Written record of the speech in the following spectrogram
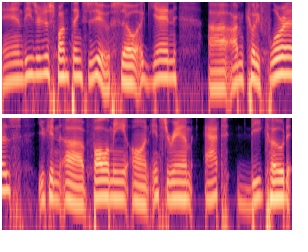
And these are just fun things to do. So again uh, i'm cody flores. You can uh, follow me on instagram at decode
